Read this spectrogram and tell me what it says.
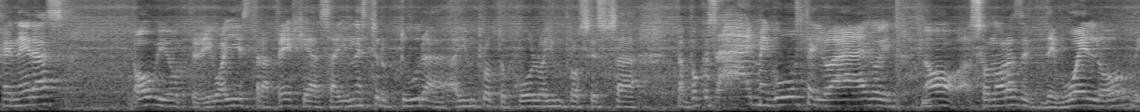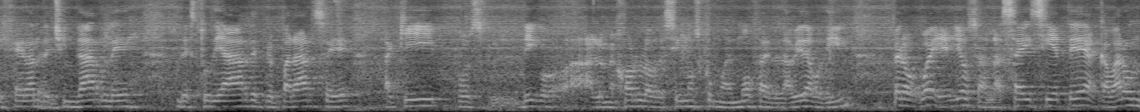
generas, obvio, te digo, hay estrategias, hay una estructura, hay un protocolo, hay un proceso, o sea, tampoco es, ay, me gusta y lo hago, y no, son horas de, de vuelo, dijeran, de chingarle, de estudiar, de prepararse. Aquí, pues digo, a lo mejor lo decimos como de mofa de la vida Godín, pero, güey, ellos a las 6, 7 acabaron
